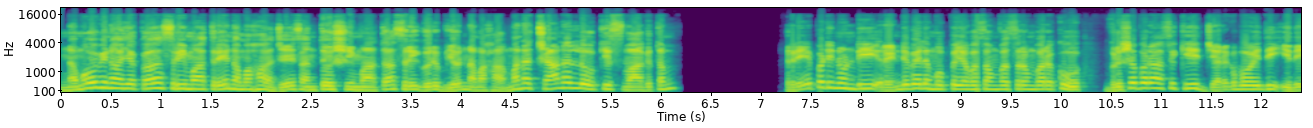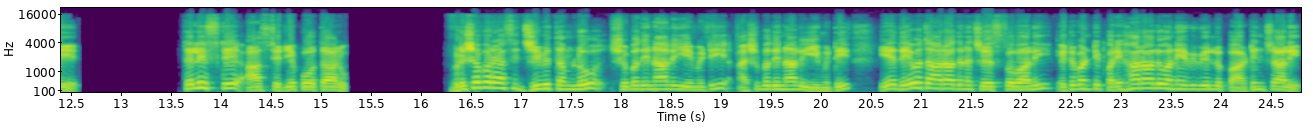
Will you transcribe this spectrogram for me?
నమో వినాయక శ్రీమాత్రే నమ. జయ సంతోషి మాత శ్రీ గురుభ్యో నమ. మన ఛానల్లోకి స్వాగతం. రేపటి నుండి రెండు వేల ముప్పైవ సంవత్సరం వరకు వృషభ రాశికి జరగబోయేది ఇదే. తెలిస్తే ఆశ్చర్యపోతారు. వృషభ రాశి జీవితంలో శుభదినాలు ఏమిటి అశుభదినాలు ఏమిటి ఏ దేవత ఆరాధన చేసుకోవాలి ఎటువంటి పరిహారాలు అనేవి వీళ్ళు పాటించాలి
